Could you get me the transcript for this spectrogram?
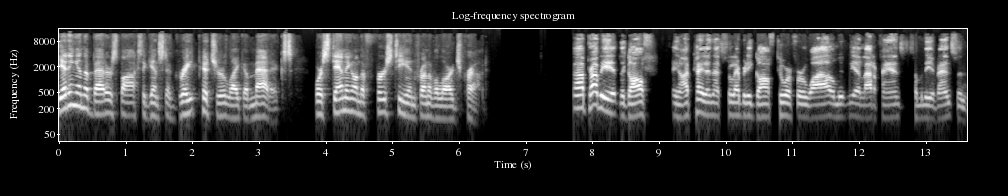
Getting in the batter's box against a great pitcher like a Maddux or standing on the first tee in front of a large crowd? Uh, probably at the golf. You know, I played on that celebrity golf tour for a while, and we, we had a lot of fans at some of the events. And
